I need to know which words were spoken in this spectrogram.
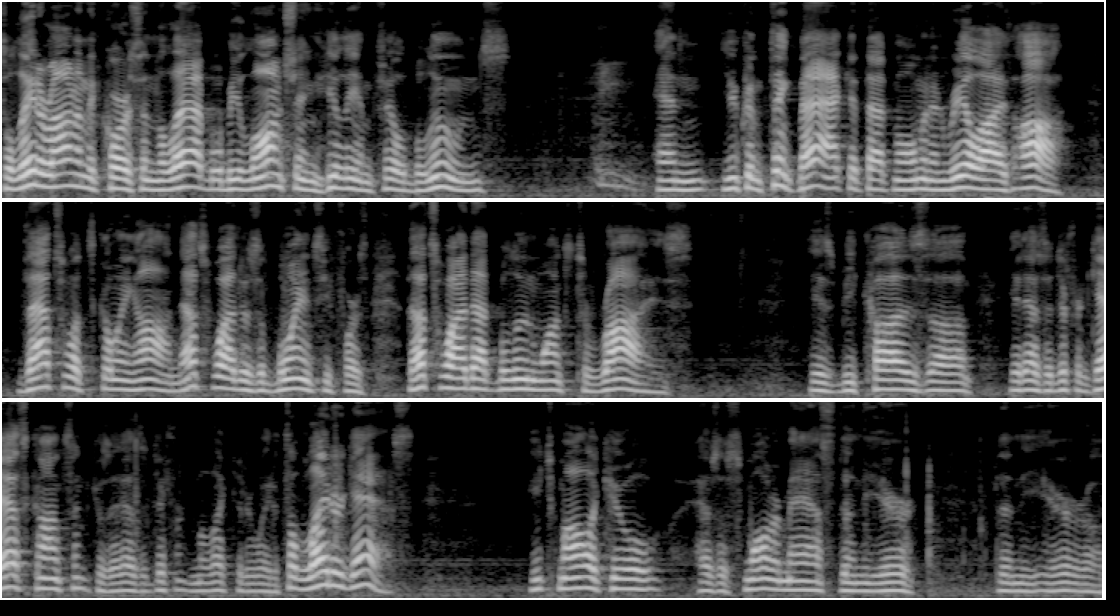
So later on in the course in the lab, we'll be launching helium-filled balloons. And you can think back at that moment and realize, ah, that's what's going on. That's why there's a buoyancy force. That's why that balloon wants to rise, is because uh, it has a different gas constant, because it has a different molecular weight. It's a lighter gas. Each molecule has a smaller mass than the air, than the air uh,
